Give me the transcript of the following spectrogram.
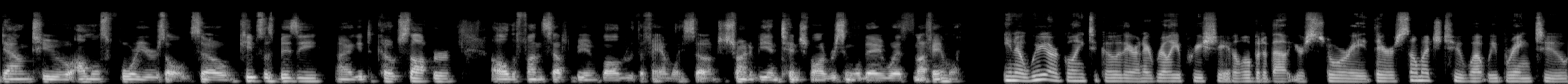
down to almost four years old. So keeps us busy. I get to coach soccer, all the fun stuff to be involved with the family. So I'm just trying to be intentional every single day with my family. You know, we are going to go there, and I really appreciate a little bit about your story. There's so much to what we bring to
